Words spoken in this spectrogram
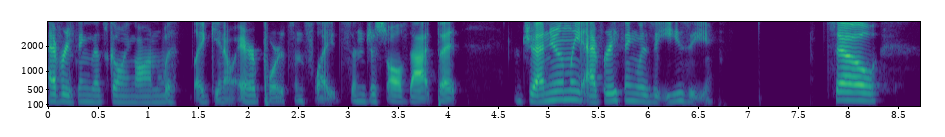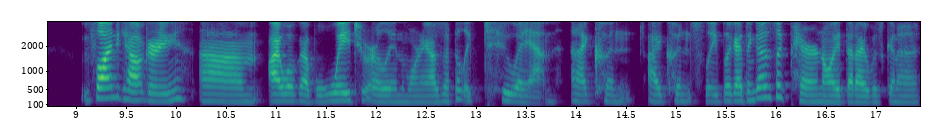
everything that's going on with like you know airports and flights and just all of that but genuinely everything was easy so we fly into calgary um i woke up way too early in the morning i was up at like 2 a.m and i couldn't i couldn't sleep like i think i was like paranoid that i was gonna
